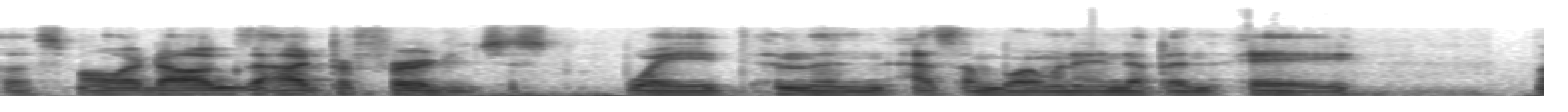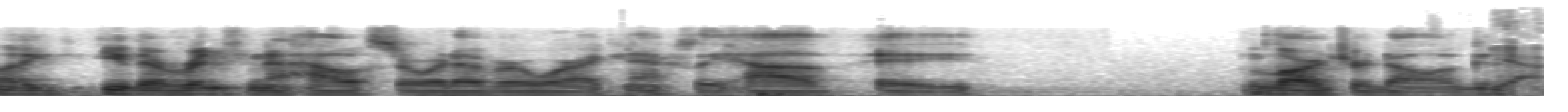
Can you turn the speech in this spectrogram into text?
of smaller dogs. I would prefer to just wait and then at some point when I end up in a like either renting a house or whatever where I can actually have a larger dog. Yeah.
